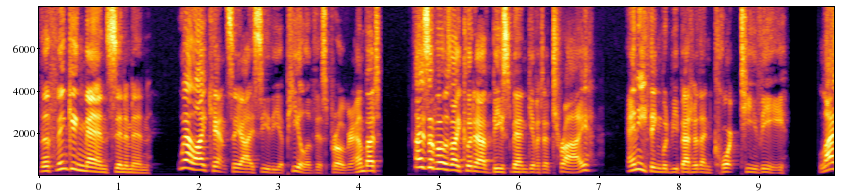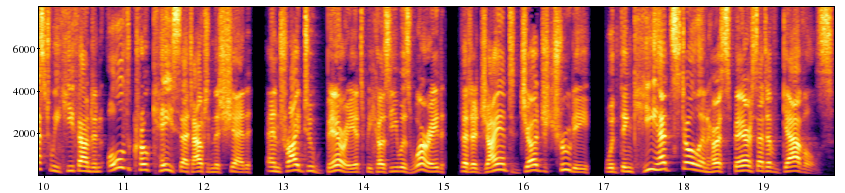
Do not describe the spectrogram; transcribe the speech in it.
The thinking man cinnamon. Well, I can't say I see the appeal of this program, but I suppose I could have Beastman give it a try. Anything would be better than court TV. Last week he found an old croquet set out in the shed and tried to bury it because he was worried that a giant Judge Trudy would think he had stolen her spare set of gavels.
